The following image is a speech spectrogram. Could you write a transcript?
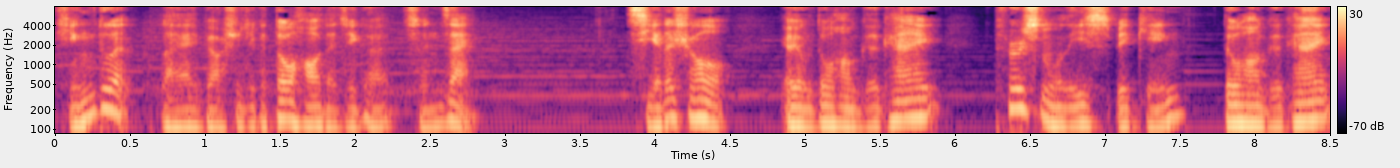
停顿来表示这个逗号的这个存在。写的时候要用逗号隔开。Personally speaking，逗号隔开。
